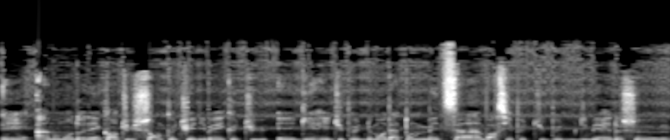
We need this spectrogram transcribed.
Et à un moment donné, quand tu sens que tu es libéré, que tu es guéri, tu peux demander à ton médecin, voir si tu peux te libérer de ce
